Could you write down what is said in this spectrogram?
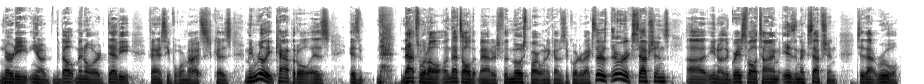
nerdy, you know, developmental or Devy fantasy formats. Because, right. I mean, really, capital is is that's what all that's all that matters for the most part when it comes to quarterbacks. There's there are exceptions. Uh, you know, the greatest of all time is an exception to that rule,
